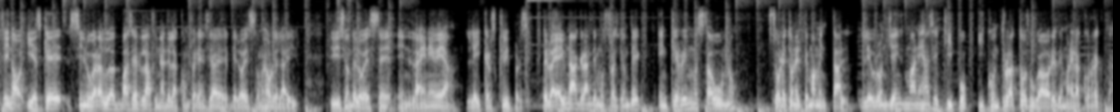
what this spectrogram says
Sí, no, y es que sin lugar a dudas va a ser la final de la conferencia del oeste, o mejor, de la división del oeste en la NBA, Lakers Clippers. Pero ahí hay una gran demostración de en qué ritmo está uno, sobre todo en el tema mental. LeBron James maneja ese equipo y controla a todos los jugadores de manera correcta.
